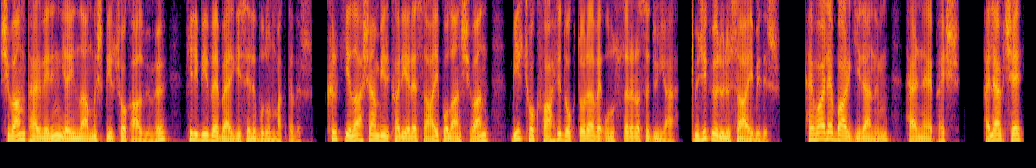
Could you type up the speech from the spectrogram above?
Şivan Perver'in yayınlanmış birçok albümü, klibi ve belgeseli bulunmaktadır. 40 yılı aşan bir kariyere sahip olan Şivan, birçok fahri doktora ve uluslararası dünya müzik ödülü sahibidir. Hevale Bar Giranım, Her Ne Peş, Halepçe,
